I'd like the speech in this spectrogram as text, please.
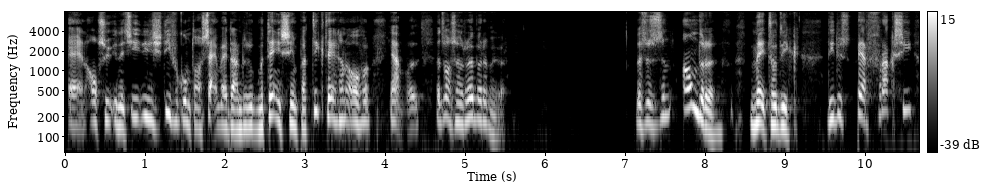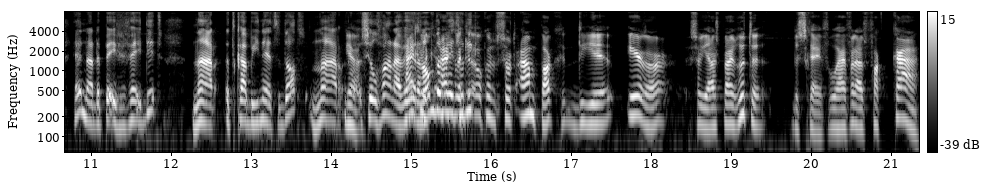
En als u in het initiatieven komt, dan zijn wij daar natuurlijk meteen sympathiek tegenover. Ja, het was een rubberen muur. Dat is dus een andere methodiek. Die dus per fractie, hè, naar de PVV dit, naar het kabinet dat, naar Sylvana weer een Eigenlijk- andere eigenlijk methodiek. ook een soort aanpak die je eerder zojuist bij Rutte beschreef. Hoe hij vanuit vak K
